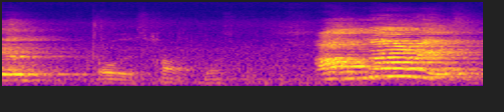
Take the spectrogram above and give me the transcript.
Yeah. Oh, it's hot. That's I'm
